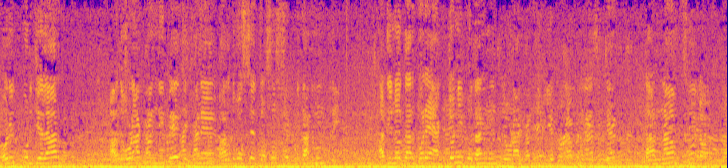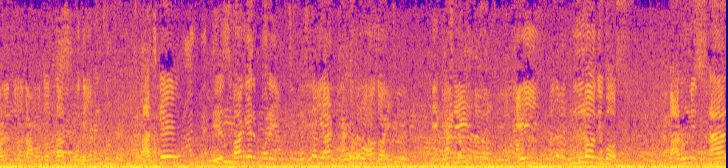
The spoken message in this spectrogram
ফরিদপুর জেলার ওড়াকান্দিতে যেখানে ভারতবর্ষের যশস্বী প্রধানমন্ত্রী, স্বাধীনতার পরে একজনই প্রধানমন্ত্রী ওড়াকান্দি গিয়ে প্রণাম করে এসেছেন। তার নাম শ্রী নরেন্দ্র দামোদর দাস মোদী। আজকে দেশভাগের পরে বিআর ঠাকুর মহোদয়, এখানে এই পূর্ণ দিবস বারুণী স্নান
